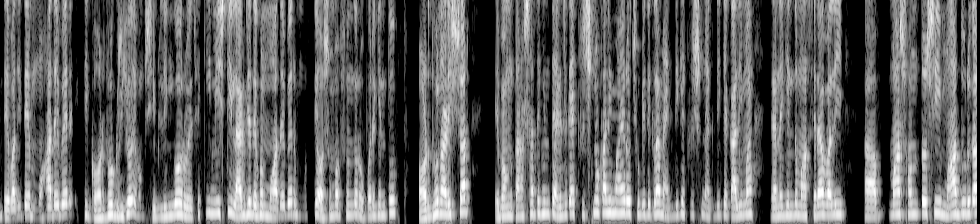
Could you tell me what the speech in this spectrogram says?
দেবাদিদেব মহাদেবের একটি গর্ভগৃহ এবং শিবলিঙ্গ রয়েছে। কি মিষ্টি লাগছে দেখুন মহাদেবের মূর্তি অসম্ভব সুন্দর উপরে কিন্তু অর্ধনারীশ্বর এবং তার সাথে কিন্তু এক জায়গায় কৃষ্ণ কালী মায়েরও ছবি দেখলাম একদিকে কৃষ্ণ একদিকে কালীমা এখানে কিন্তু মা সেরাবালি আহ, মা সন্তোষী, মা দুর্গা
